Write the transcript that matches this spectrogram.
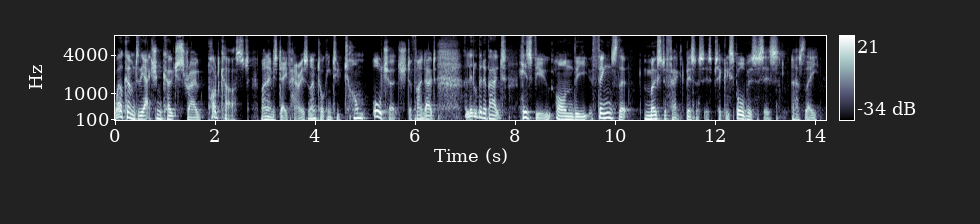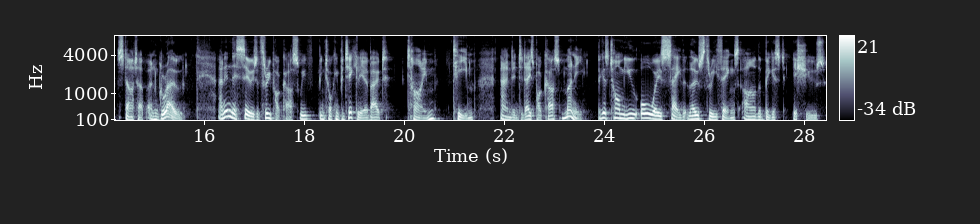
Welcome to the ActionCOACH Stroud podcast. My name is Dave Harries, and I'm talking to Tom Allchurch to find out a little bit about his view on the things that most affect businesses, particularly small businesses, as they start up and grow. And in this series of three podcasts, we've been talking particularly about time, team, and in today's podcast, money. Because, Tom, you always say that those three things are the biggest issues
